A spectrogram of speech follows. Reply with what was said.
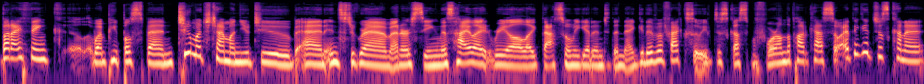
But I think uh, when people spend too much time on YouTube and Instagram and are seeing this highlight reel, like, that's when we get into the negative effects that we've discussed before on the podcast. So I think it just kind of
